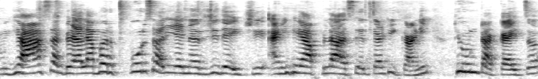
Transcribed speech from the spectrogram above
ह्या सगळ्याला भरपूर सारी एनर्जी द्यायची आणि हे आपलं असेल त्या ठिकाणी. ठेवून टाकायचं.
